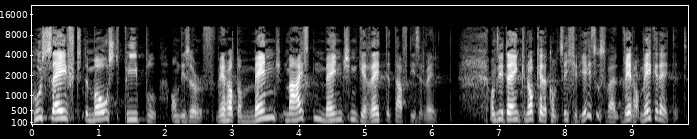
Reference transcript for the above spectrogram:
Who saved the most people on this earth? Wer hat am Mensch, meisten Menschen gerettet auf dieser Welt? Und wir denken, okay, da kommt sicher Jesus, weil wer hat mehr gerettet?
